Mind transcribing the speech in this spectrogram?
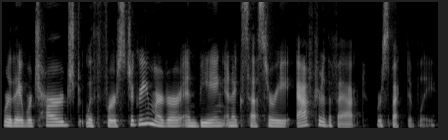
where they were charged with first degree murder and being an accessory after the fact, respectively.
